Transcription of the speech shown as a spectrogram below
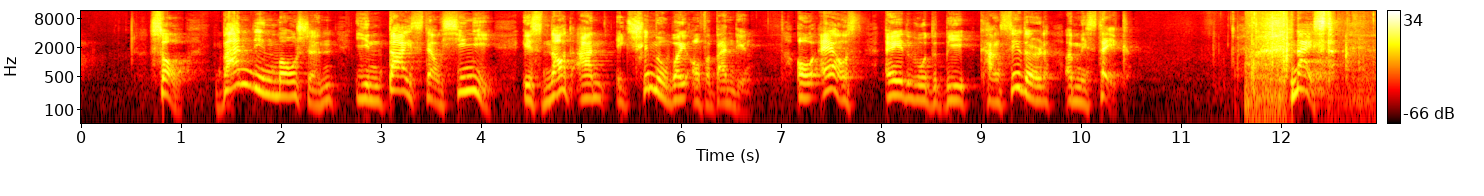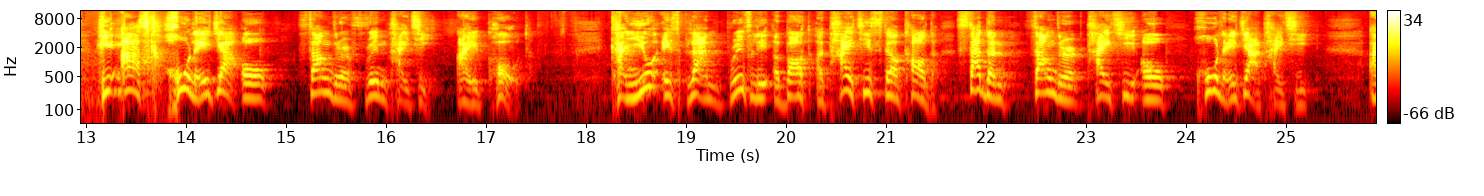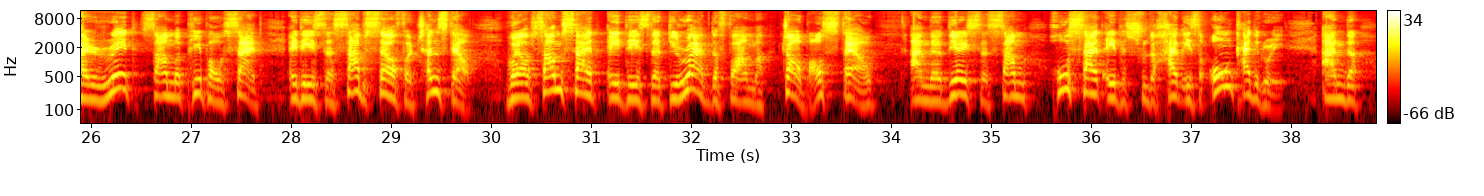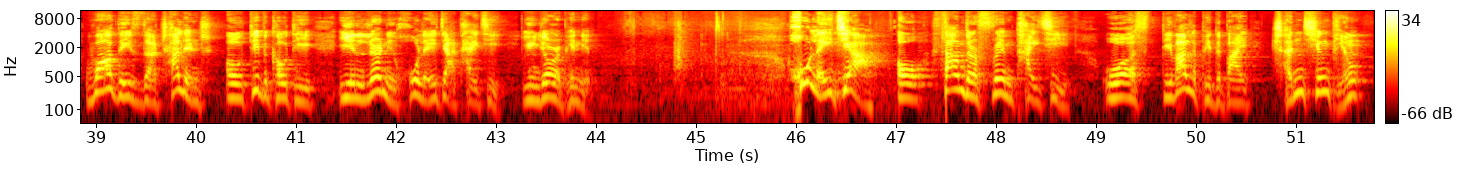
So, bending motion in Dai style Xinyi is not an extreme way of bending, or else it would be considered a mistake. Next, he asked Hu Lei Jia or Thunder Frame Tai Chi. I quote, Can you explain briefly about a Tai Chi style called Sudden Thunder Tai Chi or Hu Lei Jia Tai Chi? I read some people said it is sub-style for Chen style, while some said it is derived from Zhao Bao style, and uh, there is uh, some who said it should have its own category. And uh, what is the challenge or difficulty in learning Hu Lei Jia Tai Chi, in your opinion? Hu Lei Jia or Thunder Frame Tai Chi was developed by Chen Qingping.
